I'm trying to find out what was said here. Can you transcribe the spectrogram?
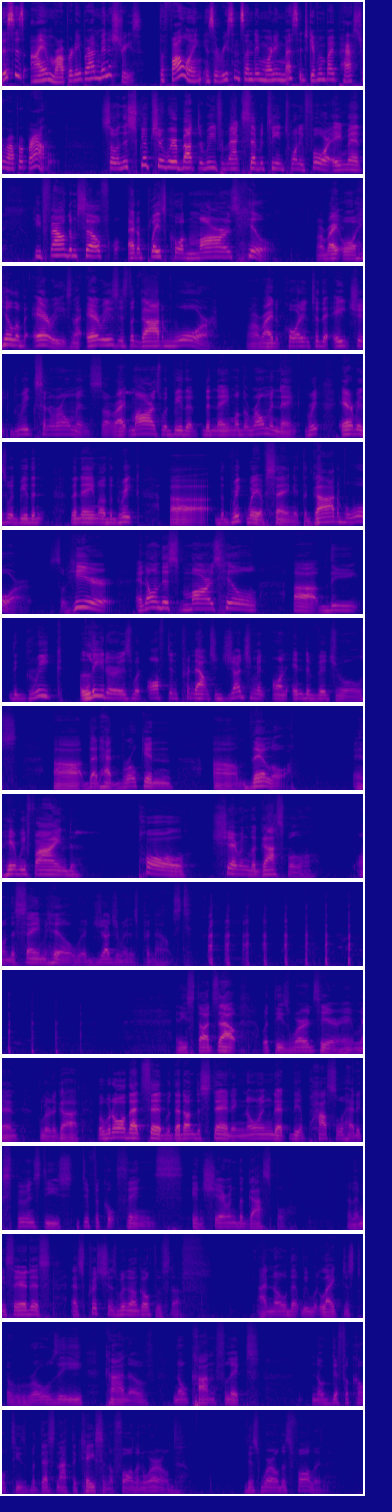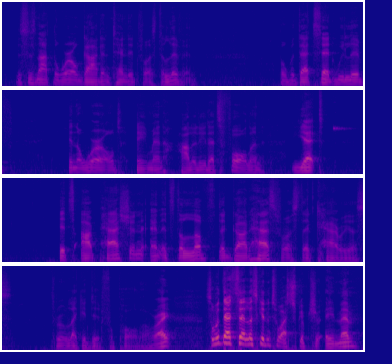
This is I Am Robert A. Brown Ministries. The following is a recent Sunday morning message given by Pastor Robert Brown. So in this scripture we're about to read from Acts 17 24, amen, he found himself at a place called Mars Hill, all right, or Hill of Ares. Now, Ares is the god of war, all right, according to the ancient Greeks and Romans, all right. Mars would be the, the name of the Roman name. Greek, Ares would be the, the name of the Greek, uh, the Greek way of saying it, the god of war. So here, and on this Mars Hill, uh, the, the Greek leaders would often pronounce judgment on individuals uh, that had broken um, their law. And here we find Paul sharing the gospel on the same hill where judgment is pronounced. and he starts out with these words here, amen. Glory to God. But with all that said, with that understanding, knowing that the apostle had experienced these difficult things in sharing the gospel, and let me say this as Christians, we're going to go through stuff. I know that we would like just a rosy kind of no conflict, no difficulties, but that's not the case in a fallen world. This world is fallen. This is not the world God intended for us to live in. But with that said, we live in the world, amen, hallelujah, that's fallen, yet it's our passion and it's the love that God has for us that carry us through like it did for Paul, all right? So with that said, let's get into our scripture, amen.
